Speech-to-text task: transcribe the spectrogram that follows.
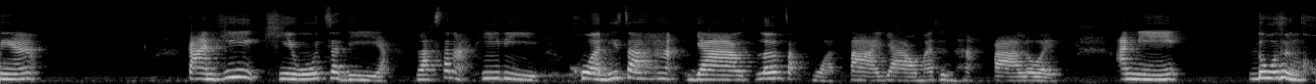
เนี้ยการที่คิ้วจะดีอะลักษณะที่ดี ควรที่จะหักยาวเริ่มจากหัวตายาวมาถึงหางตาเลย อันนี้ดูถึงข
